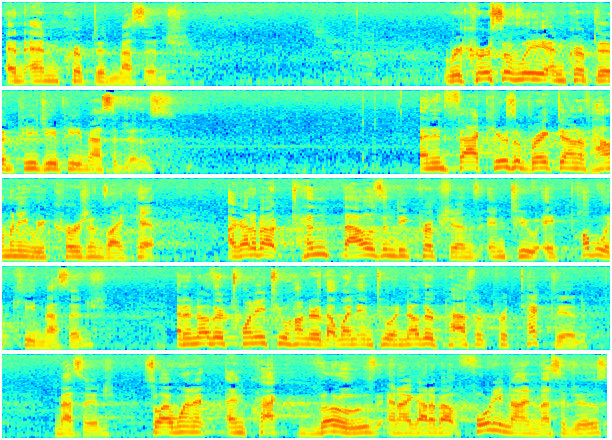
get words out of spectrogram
an encrypted message. Recursively encrypted PGP messages. And in fact, here's a breakdown of how many recursions I hit. I got about 10,000 decryptions into a public key message and another 2200 that went into another password protected message. So I went and cracked those and I got about 49 messages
